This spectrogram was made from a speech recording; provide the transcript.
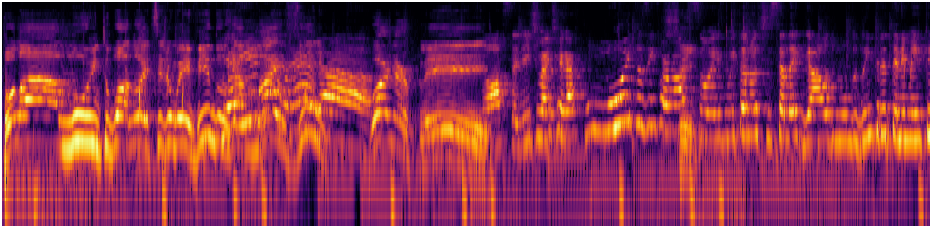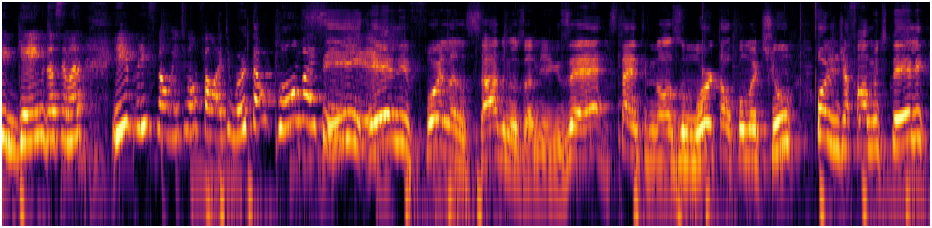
Olá, muito boa noite, sejam bem-vindos a aí, mais galera? um Warner Play. Nossa, a gente vai chegar com muitas informações, muita notícia legal do mundo do entretenimento e game da semana e principalmente vamos falar de Mortal Kombat. Sim, ele foi lançado, meus amigos. É, está entre nós o Mortal Kombat 1. Hoje a gente vai falar muito dele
